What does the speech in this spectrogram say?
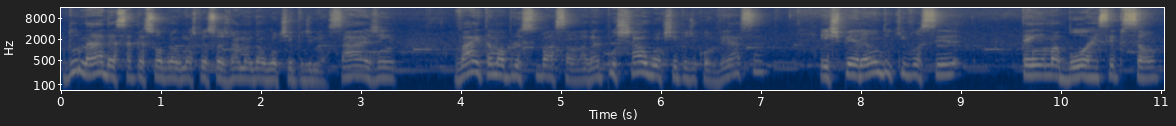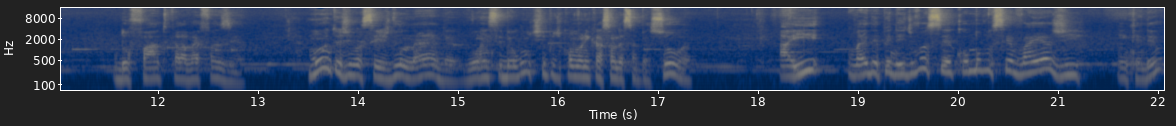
Do nada essa pessoa para algumas pessoas vai mandar algum tipo de mensagem, vai ter uma aproximação, ela vai puxar algum tipo de conversa, esperando que você tenha uma boa recepção do fato que ela vai fazer. Muitos de vocês do nada vão receber algum tipo de comunicação dessa pessoa, aí vai depender de você como você vai agir, entendeu?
